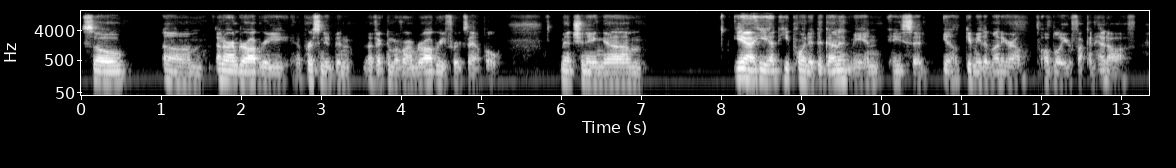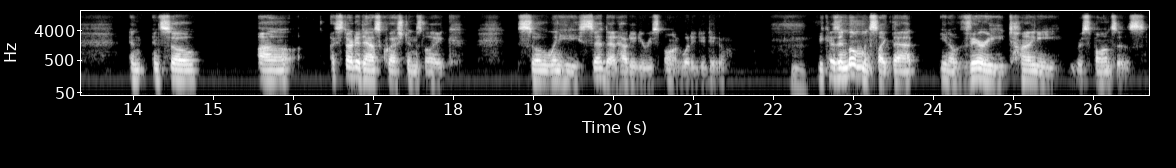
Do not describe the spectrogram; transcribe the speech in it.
So um, an armed robbery, a person who'd been a victim of armed robbery, for example, mentioning, um, yeah, he had he pointed the gun at me and he said, you know, give me the money or I'll, I'll blow your fucking head off. And and so uh, I started to ask questions like, so when he said that, how did you respond? What did you do? Hmm. Because in moments like that, you know, very tiny responses,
